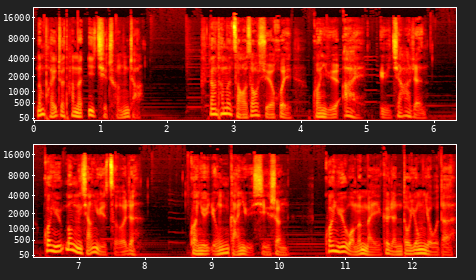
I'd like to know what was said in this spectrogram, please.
能陪着他们一起成长，让他们早早学会关于爱与家人，关于梦想与责任，关于勇敢与牺牲，关于我们每个人都拥有的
